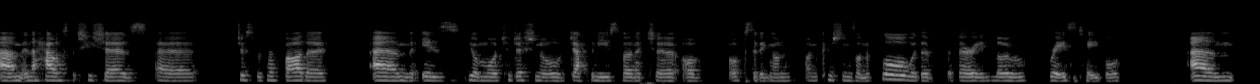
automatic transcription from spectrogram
um, in the house that she shares uh, just with her father um, is your more traditional Japanese furniture of, of sitting on, on cushions on the floor with a, a very low raised table. Um,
